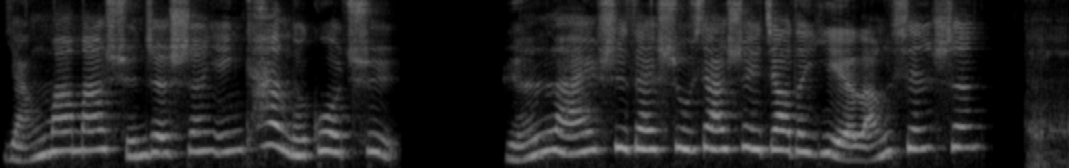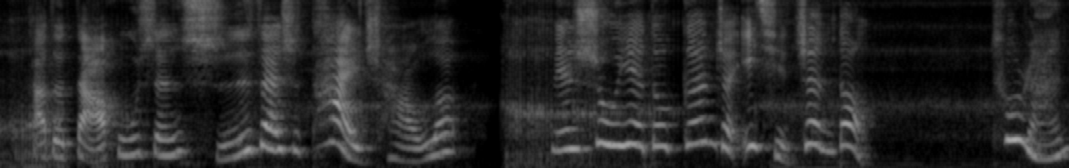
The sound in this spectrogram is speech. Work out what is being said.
羊妈妈循着声音看了过去，原来是在树下睡觉的野狼先生。他的打呼声实在是太吵了，连树叶都跟着一起震动。突然，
